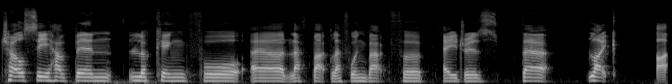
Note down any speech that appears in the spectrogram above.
Chelsea have been looking for a left back, left wing back for ages. They're like, I,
